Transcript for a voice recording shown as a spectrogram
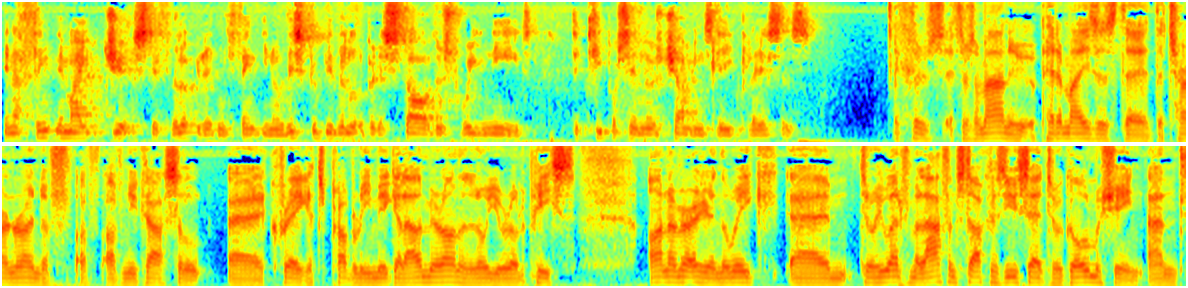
and I think they might just, if they look at it and think, you know, this could be the little bit of stardust we need to keep us in those Champions League places. If there's if there's a man who epitomises the, the turnaround of, of, of Newcastle, uh, Craig, it's probably Miguel Almiron, and I know you wrote a piece on him earlier in the week. Um, you know, he went from a laughing stock, as you said, to a goal machine, and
